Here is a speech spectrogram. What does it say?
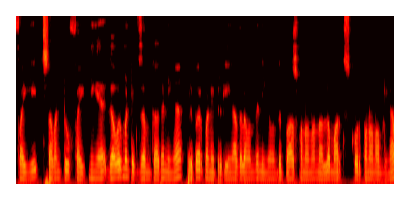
five eight seven two five நீங்கள் கவர்மெண்ட் எக்ஸாமுக்காக நீங்கள் ப்ரிப்பேர் பண்ணிகிட்ருக்கீங்க அதில் வந்து நீங்கள் வந்து பாஸ் பண்ணணும் நல்ல மார்க் ஸ்கோர் பண்ணணும் அப்படின்னா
